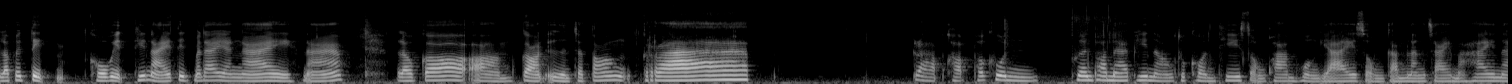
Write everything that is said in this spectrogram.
แล้วไปติด โควิดที่ไหนติดมาได้ยังไงนะ แล้วก็ก่อนอื่นจะต้องกราบ กราบขอบพระคุณเพื่อนพ่อแม่พี่น้องทุกคนที่ส่งความห่วงใยส่งกำลังใจมาให้ใน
